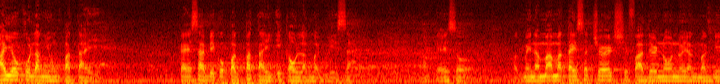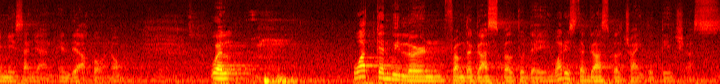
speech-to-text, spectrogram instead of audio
Ayaw ko lang yung patay. Kaya sabi ko, pag patay, ikaw lang magmisa. Okay? So, pag may namamatay sa church, si Father Nonoy ang magmimisa niyan, hindi ako, no? Well, what can we learn from the gospel today? What is the gospel trying to teach us?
